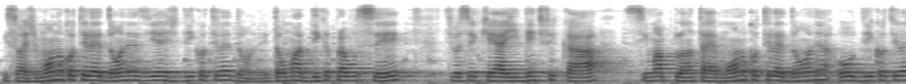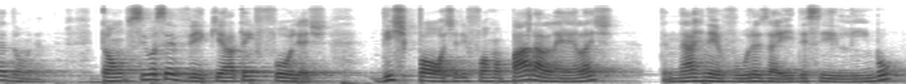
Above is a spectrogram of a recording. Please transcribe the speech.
que são as monocotiledôneas e as dicotiledôneas. Então uma dica para você, se você quer aí identificar se uma planta é monocotiledônea ou dicotiledônea. Então, se você vê que ela tem folhas dispostas de forma paralelas, nas nervuras aí desse limbo.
